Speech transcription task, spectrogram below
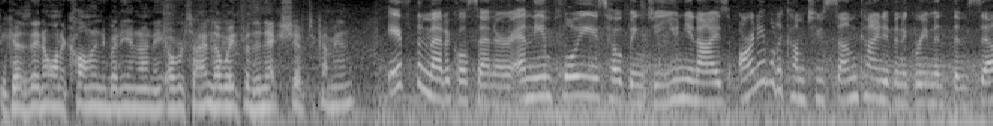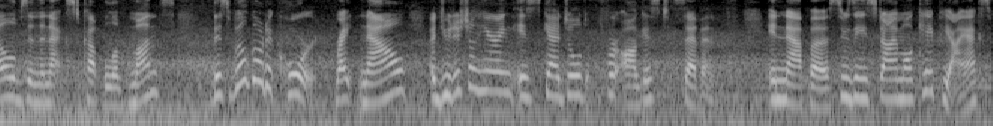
because they don't want to call anybody in on any overtime. They'll wait for the next shift to come in. If the medical center and the employees hoping to unionize aren't able to come to some kind of an agreement themselves in the next couple of months, this will go to court. Right now, a judicial hearing is scheduled for August 7th. In Napa, Susie Steimle, KPIX 5.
